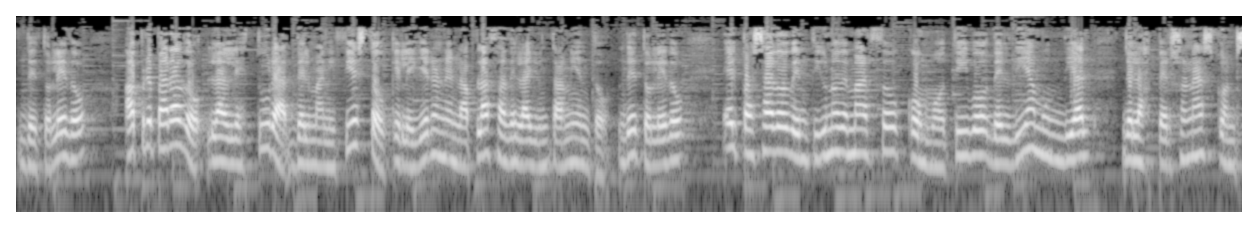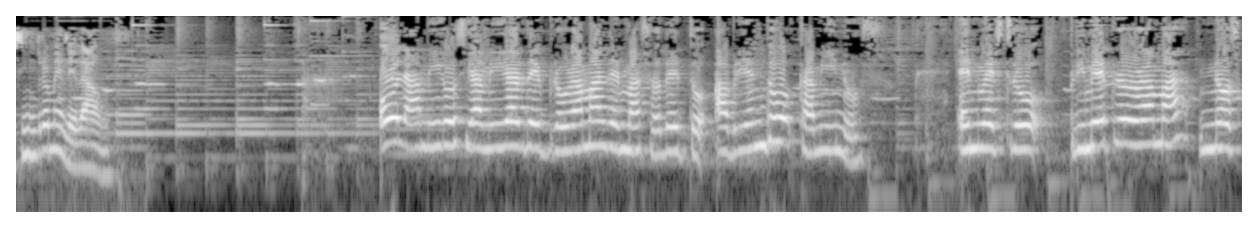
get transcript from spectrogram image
de Toledo, ha preparado la lectura del manifiesto que leyeron en la plaza del Ayuntamiento de Toledo el pasado 21 de marzo con motivo del Día Mundial de las Personas con Síndrome de Down. Hola amigos y amigas del programa del Masodeto, Abriendo Caminos. En nuestro primer programa nos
